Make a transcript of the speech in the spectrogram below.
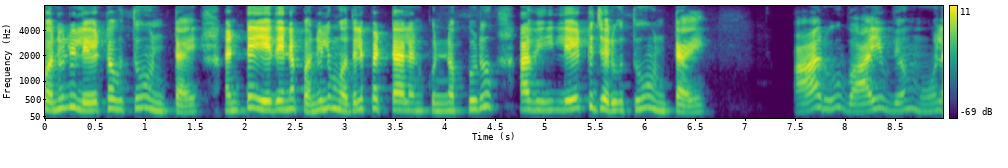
పనులు లేట్ అవుతూ ఉంటాయి. అంటే ఏదైనా పనులు మొదలు పెట్టాలనుకున్నప్పుడు అవి లేట్ జరుగుతూ ఉంటాయి. ఆరు వాయువ్యం మూల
